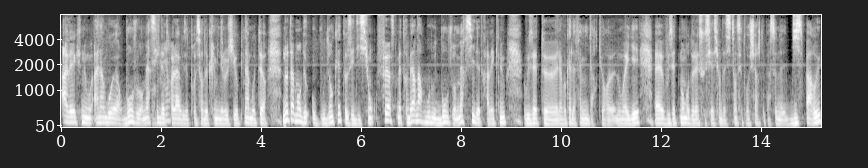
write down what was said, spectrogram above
avec nous. Alain Bauer, bonjour. Merci d'être là. Vous êtes professeur de criminologie au CNAM, auteur notamment de Au bout de l'enquête aux éditions First. Maître Bernard Bouloud, bonjour. Merci d'être avec nous. Vous êtes euh, l'avocat de la famille d'Arthur euh, Noyer. vous êtes membre de l'association d'assistance et de recherche des personnes disparues.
